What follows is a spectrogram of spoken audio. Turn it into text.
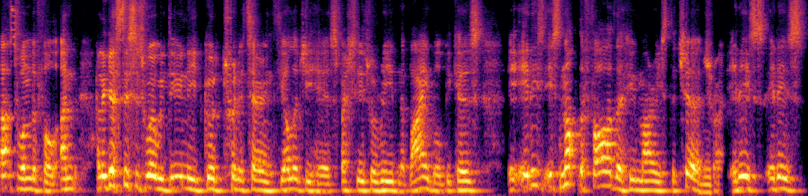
That's wonderful, and and I guess this is where we do need good Trinitarian theology here, especially as we're reading the Bible, because it, it is it's not the Father who marries the church, mm. right? It is it is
